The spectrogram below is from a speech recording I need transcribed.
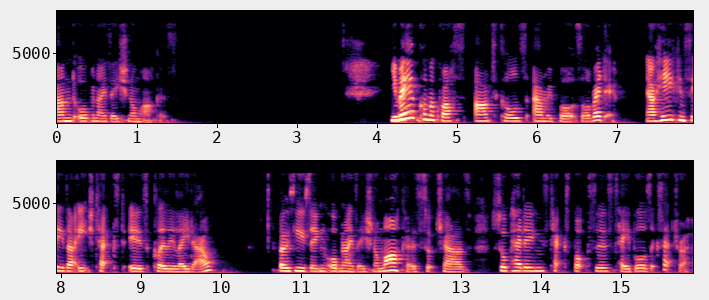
and organisational markers. You may have come across articles and reports already. Now here you can see that each text is clearly laid out, both using organisational markers such as subheadings, text boxes, tables, etc.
